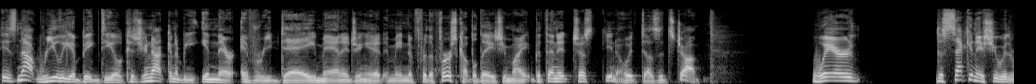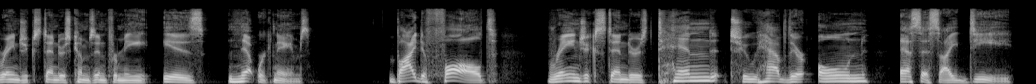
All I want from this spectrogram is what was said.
is not really a big deal because you're not going to be in there every day managing it. I mean, for the first couple days you might, but then it just you know it does its job. Where the second issue with range extenders comes in for me is network names. By default, range extenders tend to have their own SSID.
